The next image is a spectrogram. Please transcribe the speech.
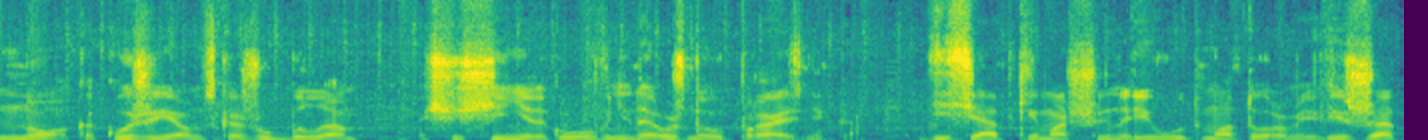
Но какое же, я вам скажу, было ощущение такого внедорожного праздника. Десятки машин ревут моторами, визжат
